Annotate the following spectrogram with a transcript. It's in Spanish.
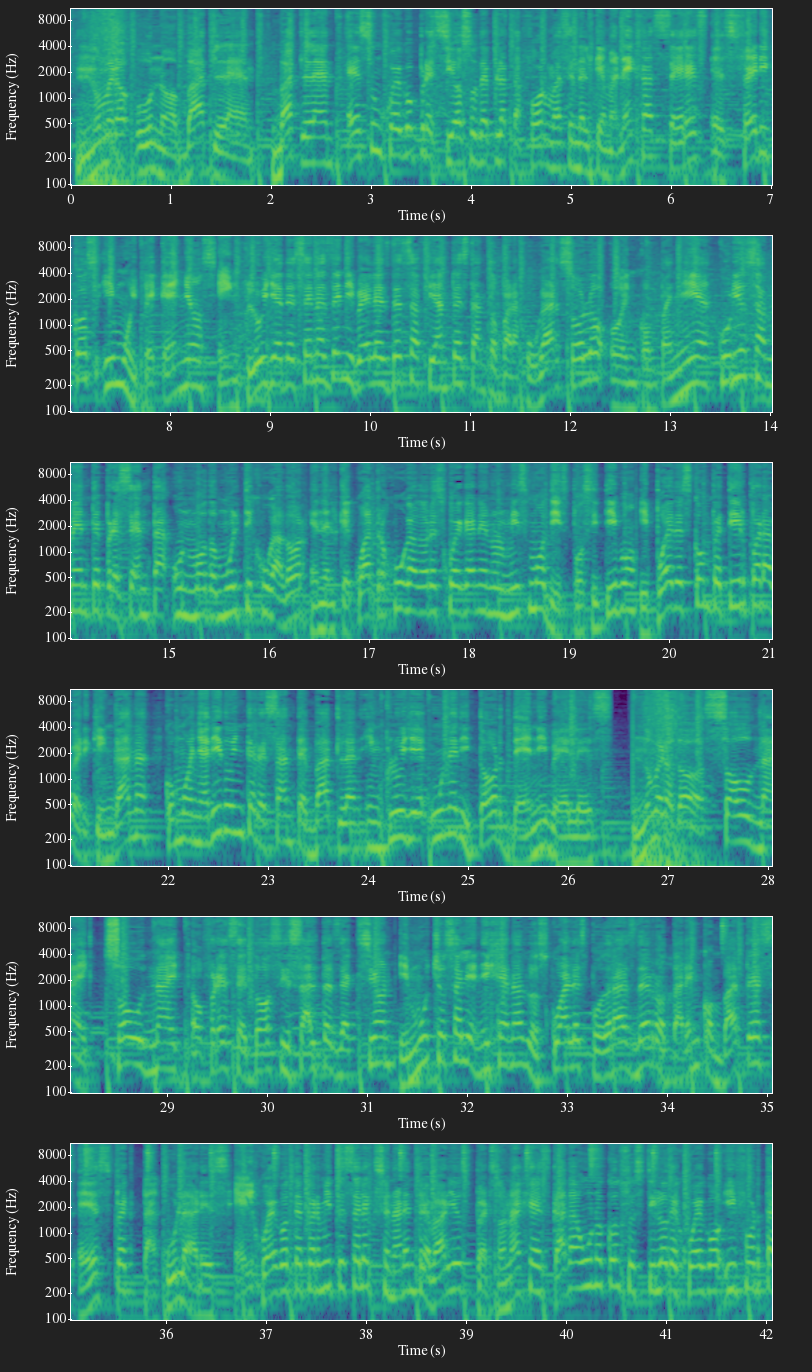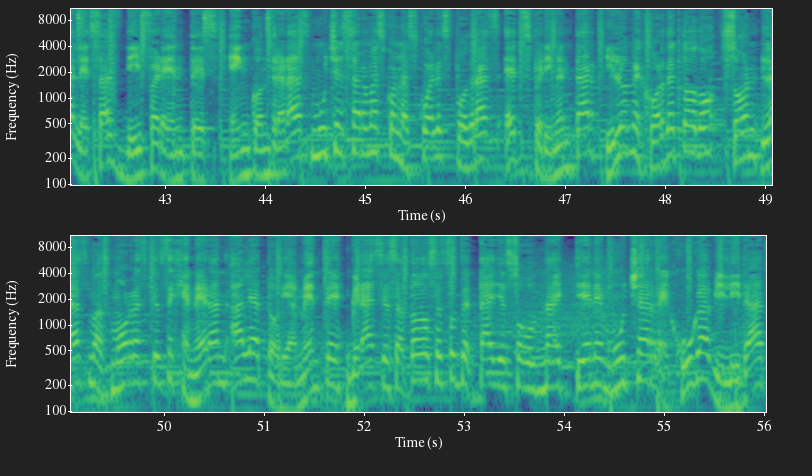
Número 1. Badland. Badland es un juego precioso de plataformas en el que manejas seres esféricos y muy pequeños. Incluye decenas de niveles desafiantes tanto para jugar solo o en compañía. Curiosamente presenta un modo multijugador en el que cuatro jugadores juegan en un mismo dispositivo y puedes competir para ver quién gana. Como añadido interesante Badland incluye un editor de niveles. Número 2. Soul Knight. Soul Knight ofrece dosis altas de acción y muchos alienígenas los cuales podrás derrotar en combates espectaculares. El juego te permite seleccionar entre varios personajes, cada uno con su estilo de juego y fortalezas diferentes. Encontrarás muchas armas con las cuales podrás experimentar y lo mejor de todo son las mazmorras que se generan aleatoriamente. Gracias a todos estos detalles Soul Knight tiene mucha rejugabilidad.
